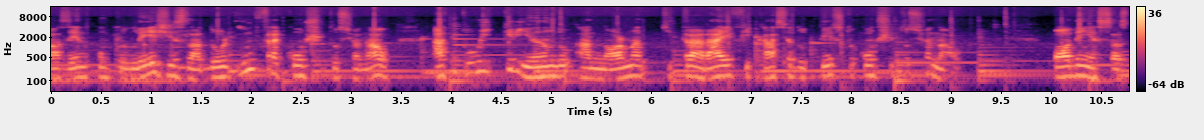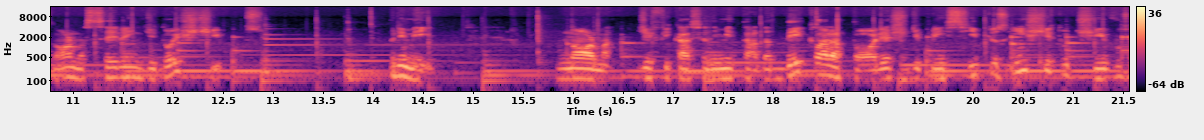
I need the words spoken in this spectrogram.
fazendo com que o legislador infraconstitucional atue criando a norma que trará a eficácia do texto constitucional. Podem essas normas serem de dois tipos. Primeiro, norma de eficácia limitada declaratórias de princípios institutivos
